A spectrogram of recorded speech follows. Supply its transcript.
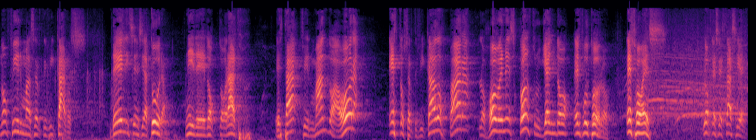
no firma certificados de licenciatura ni de doctorado. Está firmando ahora estos certificados para los jóvenes construyendo el futuro. Eso es lo que se está haciendo.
